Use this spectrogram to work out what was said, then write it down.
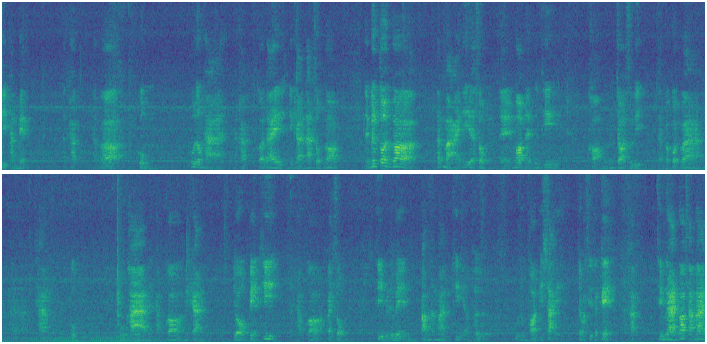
4,000 เม็ดนะครับ แล้วก็กลุ่มผู้ต้องหานะครับ ก็ได้มีการนัดส่งนอก ในเบื้องต้นก็นัดหมายที่จะส่งมอบในพื้นที่ ของจอห์สุริทแต่ปรากฏว่าทางกลุ่มผู้ค้านะครับก็มีการโยกเปลี่ยนที่นะครับก็ไปส่งที่บริเวณปั๊มน้ำมันที่อำเภออุทุมพรพิสัยจังหวัดศรีสะเกษนะครับทีมงานก็สามารถ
